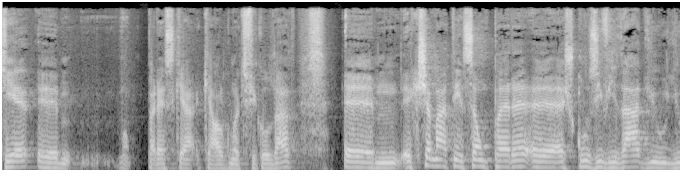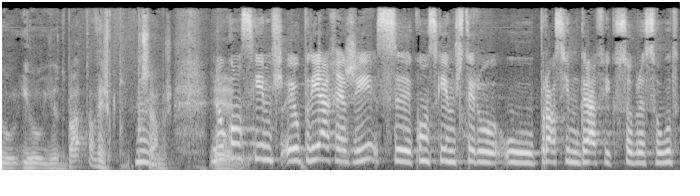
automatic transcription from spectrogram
que é, ehm, bom, parece que há, que há, alguma dificuldade, que chama a atenção para eh, a exclusividade e o, e o, e o debate. Talvez possamos. Hum. Não eh, conseguimos, eu pedi à Regi se conseguimos ter o, o, próximo gráfico sobre a saúde,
